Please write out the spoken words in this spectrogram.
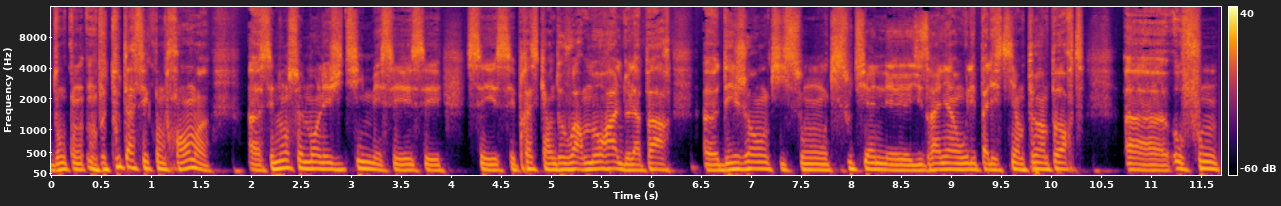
Donc, on, peut tout à fait comprendre. C'est non seulement légitime, mais c'est presque un devoir moral de la part des gens qui soutiennent les Israéliens ou les Palestiniens, peu importe. au fond,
